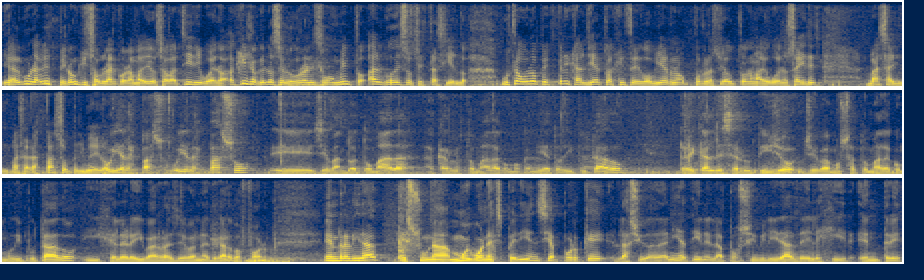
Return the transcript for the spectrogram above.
Y alguna vez Perón quiso hablar con Amadeo Sabatini. Bueno, aquello que no se logró en ese momento, algo de eso se está haciendo. Gustavo López, precandidato a jefe de gobierno por la Ciudad Autónoma de Buenos Aires. Vas a, a las PASO primero. Voy a las PASO, voy a las PASO eh, llevando a Tomada, a Carlos Tomada como candidato a diputado. Recalde Cerruti y yo llevamos a Tomada como diputado y Heller e Ibarra llevan a Edgardo Ford. En realidad es una muy buena experiencia porque la ciudadanía tiene la posibilidad de elegir entre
